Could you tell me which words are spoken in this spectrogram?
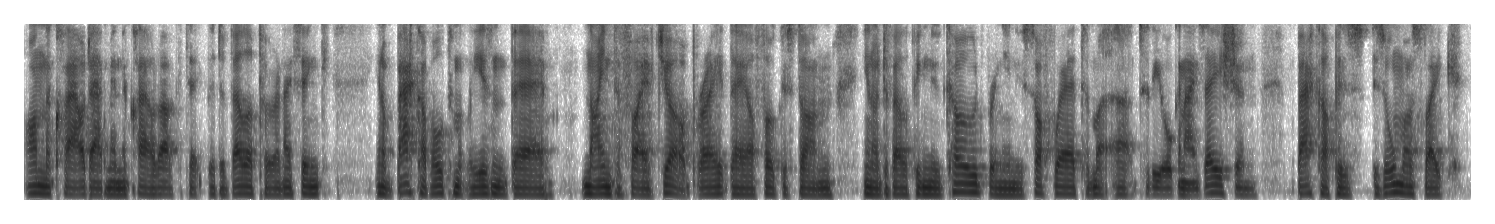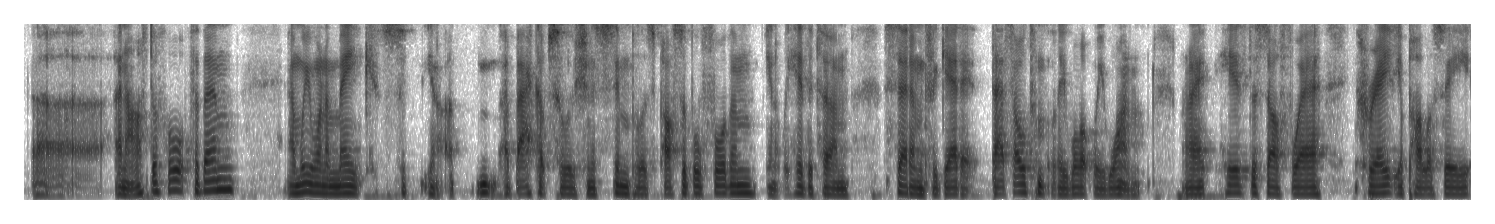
on the cloud admin, the cloud architect, the developer. And I think you know, backup ultimately isn't there nine to five job, right? They are focused on, you know, developing new code, bringing new software to uh, to the organization. Backup is is almost like uh, an afterthought for them, and we want to make you know a, a, backup solution as simple as possible for them. You know, we hear the term "set and forget it." That's ultimately what we want, right? Here's the software, create your policy,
